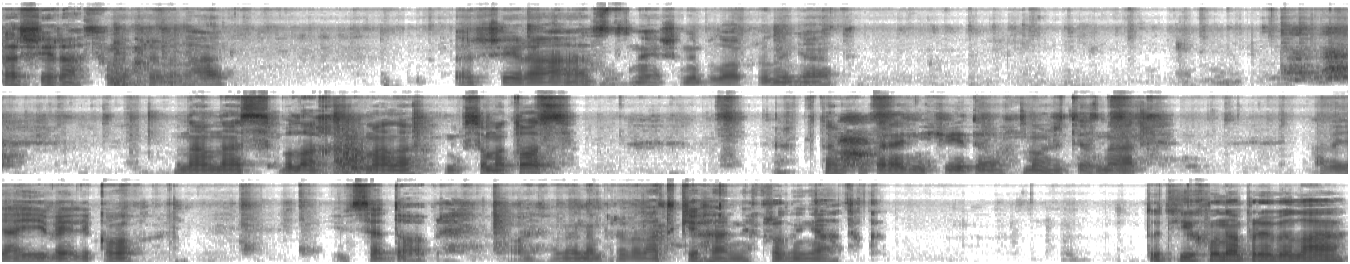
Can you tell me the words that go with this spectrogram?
перший раз вона привела. Перший раз, в неї ще не було кроленят. Вона в нас була мала міксоматоз. Там в попередніх відео можете знати. Але я її вилікував. І все добре. Ось вона нам привела таких гарних кроленяток. Тут їх вона привела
